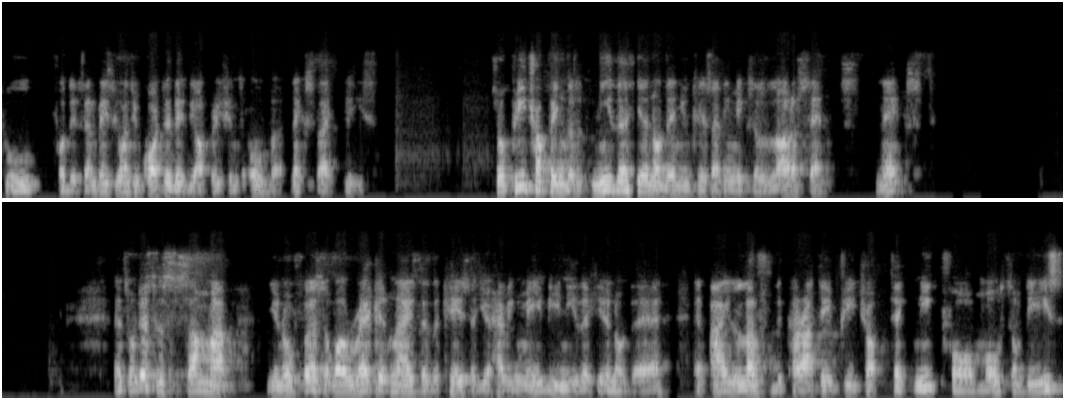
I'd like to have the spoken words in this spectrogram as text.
tool for this. And basically once you quartered it, the operation's over. Next slide, please. So pre-chopping the neither here nor there nucleus, I think makes a lot of sense. Next. And so just to sum up, you know, first of all, recognize that the case that you're having may be neither here nor there. And I love the karate pre-chop technique for most of these.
